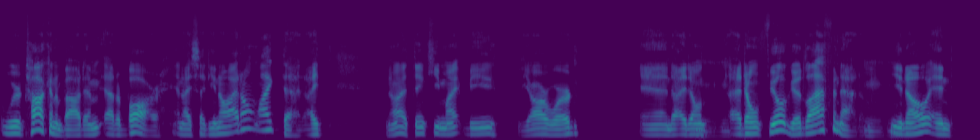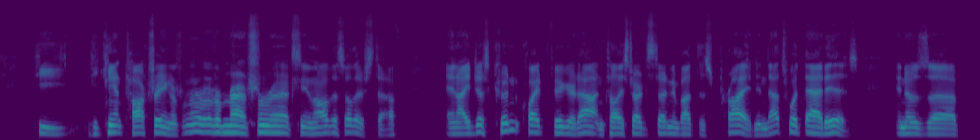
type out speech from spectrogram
we were talking about him at a bar, and I said, you know, I don't like that. I you know, I think he might be the R word, and I don't Mhm. I don't feel good laughing at him. Mhm. You know, and he he can't talk straight. He goes, know, all this other stuff. And I just couldn't quite figure it out until I started studying about this pride. And that's what that is. And it was uh,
